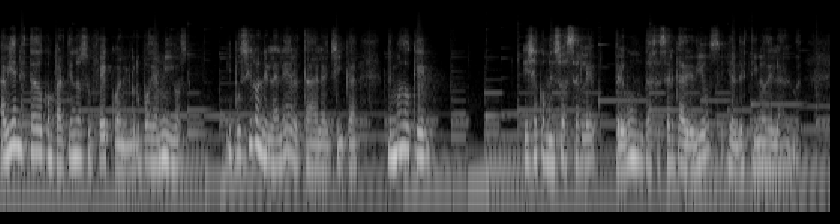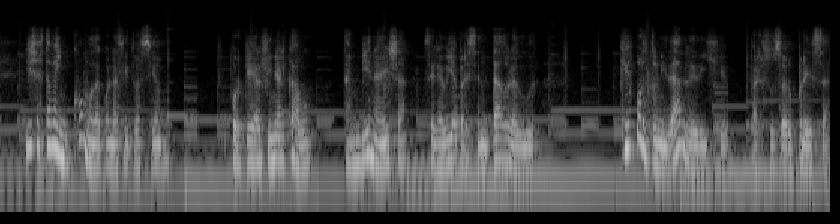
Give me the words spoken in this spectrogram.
habían estado compartiendo su fe con el grupo de amigos y pusieron el alerta a la chica, de modo que ella comenzó a hacerle preguntas acerca de Dios y el destino del alma. Y ella estaba incómoda con la situación, porque al fin y al cabo, también a ella se le había presentado la duda. ¡Qué oportunidad! le dije, para su sorpresa.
